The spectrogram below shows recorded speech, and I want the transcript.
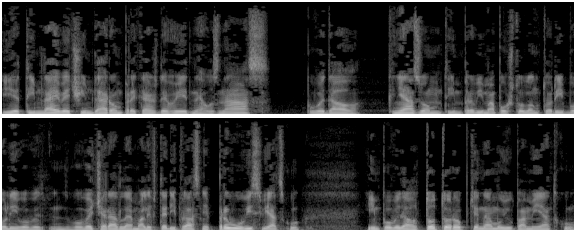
je tým najväčším darom pre každého jedného z nás, povedal kňazom, tým prvým apoštolom, ktorí boli vo, vo večeradle a mali vtedy vlastne prvú vysviacku, im povedal, toto robte na moju pamiatku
